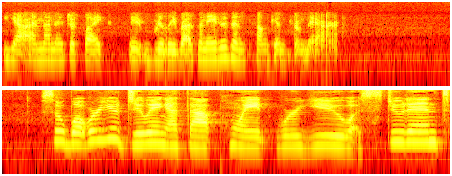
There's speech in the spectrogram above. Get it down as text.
yeah, and then it just like it really resonated and sunk in from there. So, what were you doing at that point? Were you a student?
